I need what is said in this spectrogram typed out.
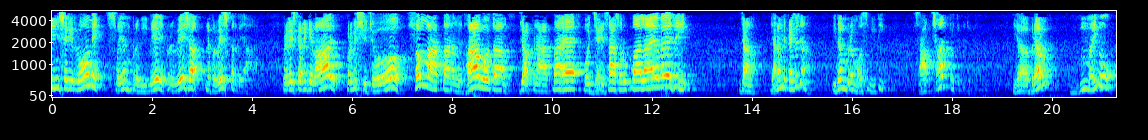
इन शरीरों में स्वयं प्रवेश में प्रवेश कर गया। प्रवेश करने के बाद प्रविश्य चो स्वम आत्मा यथावोतम जो अपना आत्मा है, वो जैसा स्वरूप वाला है, वैसे ही। जाना। जाना मैंने कैसे जाना? इदम ब्रह्म अस्मी साक्षात प्रति यह ब्रह्म मैं हूँ।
